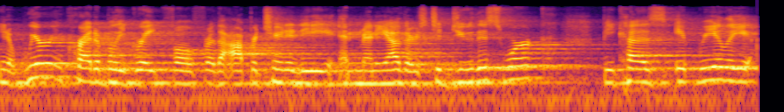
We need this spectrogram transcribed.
you know, we're incredibly grateful for the opportunity and many others to do this work because it really,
